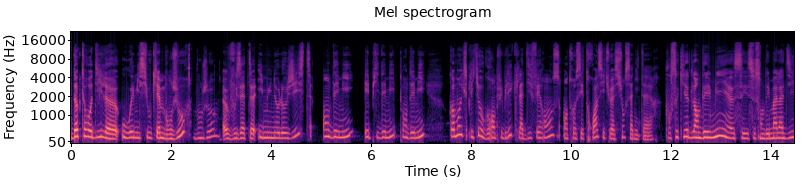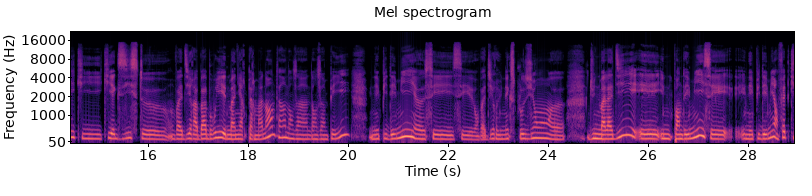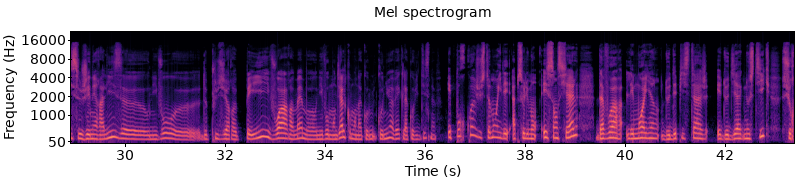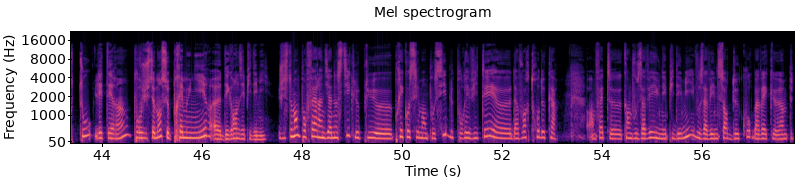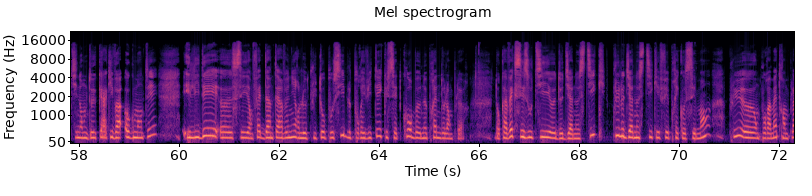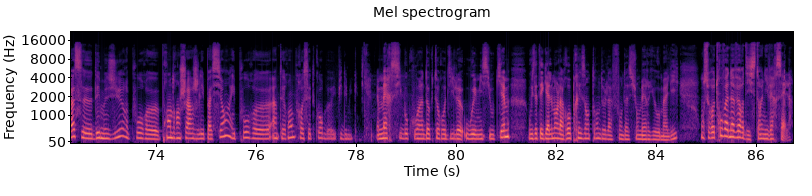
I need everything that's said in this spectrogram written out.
Docteur Odile Ouemissi Oukiem, bonjour. Bonjour. Vous êtes immunologiste, endémie, épidémie, pandémie. Comment expliquer au grand public la différence entre ces trois situations sanitaires? Pour ce qui est de l'endémie, euh, ce sont des maladies qui, qui, existent, euh, on va dire, à bas bruit et de manière permanente hein, dans, un, dans un pays. Une épidémie, euh, c'est, on va dire, une explosion d'une maladie et une pandémie, c'est une épidémie, en fait, qui se généralise au niveau de plusieurs pays, voire même au niveau mondial, comme on a connu avec la Covid-19. Et pourquoi, justement, il est absolument essentiel d'avoir les moyens de dépistage et de diagnostic sur tous les terrains pour justement se prémunir euh, des grandes épidémies Justement pour faire un diagnostic le plus euh, précocement possible pour éviter euh, d'avoir trop de cas. En fait, quand vous avez une épidémie, vous avez une sorte de courbe avec un petit nombre de cas qui va augmenter. Et l'idée, c'est en fait d'intervenir le plus tôt possible pour éviter que cette courbe ne prenne de l'ampleur. Donc avec ces outils euh, de diagnostic, plus le diagnostic est fait précocement, plus euh, on pourra mettre en place euh, des mesures pour prendre en charge les patients et pour interrompre cette courbe épidémique. Merci beaucoup, hein, docteur Odile Ouemissi Oukiem. Vous êtes également la représentante de la Fondation Mérieux au Mali. On se retrouve à 9h10, temps universel.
